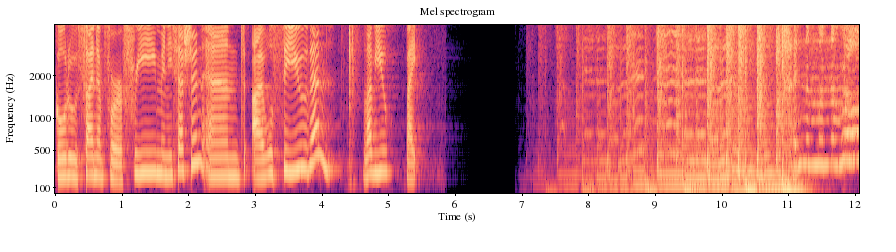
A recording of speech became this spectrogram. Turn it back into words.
Go to sign up for a free mini session, and I will see you then. Love you. Bye. On the road.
